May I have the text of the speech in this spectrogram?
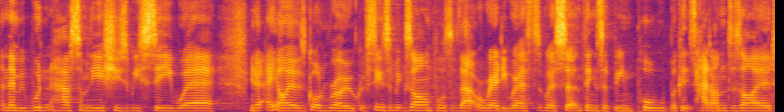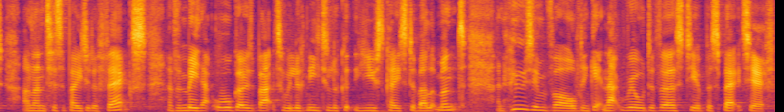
And then we wouldn't have some of the issues we see where, you know, AI has gone rogue. We've seen some examples of that already where, where certain things have been pulled because it's had undesired, unanticipated effects. And for me, that all goes back to we look, need to look at the use case development and who's involved in getting that real diversity of perspective.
